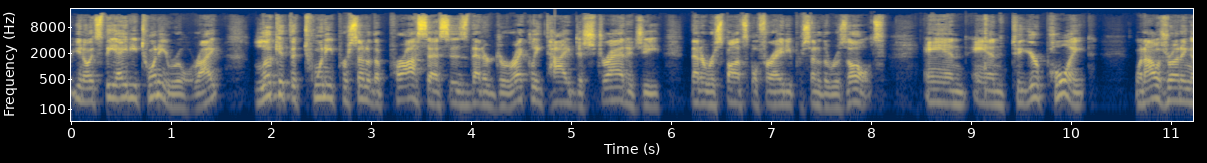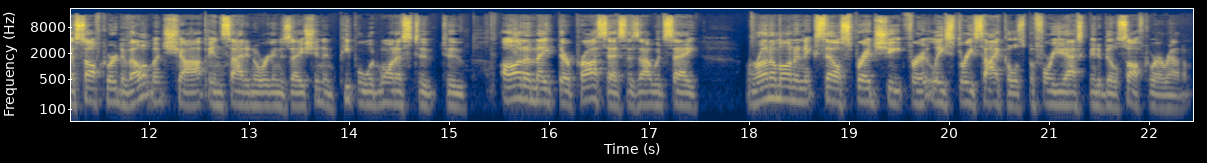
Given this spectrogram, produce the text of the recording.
you know, it's the 80-20 rule, right? Look at the 20% of the processes that are directly tied to strategy that are responsible for 80% of the results. And, and to your point, when I was running a software development shop inside an organization and people would want us to, to automate their processes, I would say, run them on an Excel spreadsheet for at least three cycles before you ask me to build software around them.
